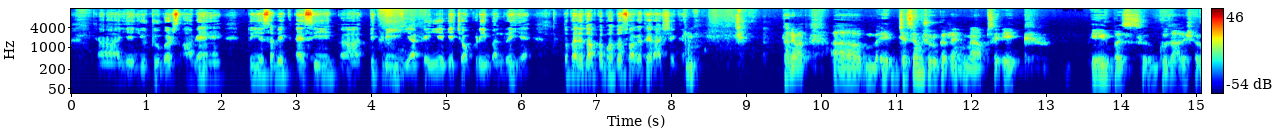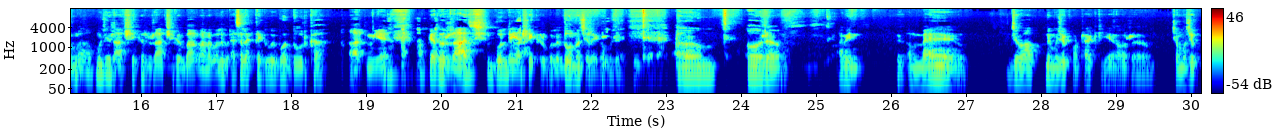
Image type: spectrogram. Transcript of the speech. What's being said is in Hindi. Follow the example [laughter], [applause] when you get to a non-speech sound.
ये यूट्यूबर्स आ गए हैं तो ये सब एक ऐसी तिकड़ी या कहिए कि चौकड़ी बन रही है। तो पहले तो आपका बहुत बहुत स्वागत है राजशेखर धन्यवाद। जैसे हम शुरू कर रहे हैं, मैं आपसे एक एक बस गुजारिश करूँगा आप मुझे राजशेखर राजशेखर बार बार ना बोले। ऐसा लगता है कि कोई बहुत दूर का आदमी है। आप क्या तो राज बोले या शेखर बोले दोनों चलेगा मुझे। um, और आई I मीन mean, मैं जब आपने मुझे कांटेक्ट किया और जब मुझे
